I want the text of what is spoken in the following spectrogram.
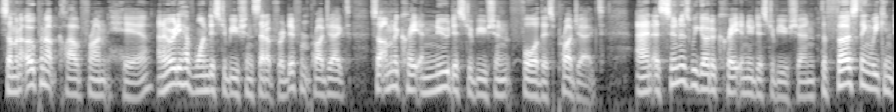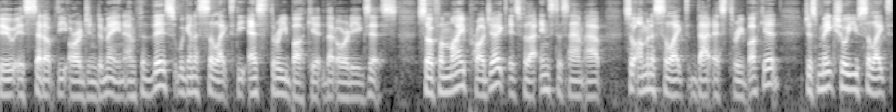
So I'm to open up CloudFront here, and I already have one distribution set up for a different project, so I'm going to create a new distribution for this project. And as soon as we go to create a new distribution, the first thing we can do is set up the origin domain. And for this, we're going to select the S3 bucket that already exists. So for my project, it's for that Instasam app. So I'm going to select that S3 bucket. Just make sure you select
